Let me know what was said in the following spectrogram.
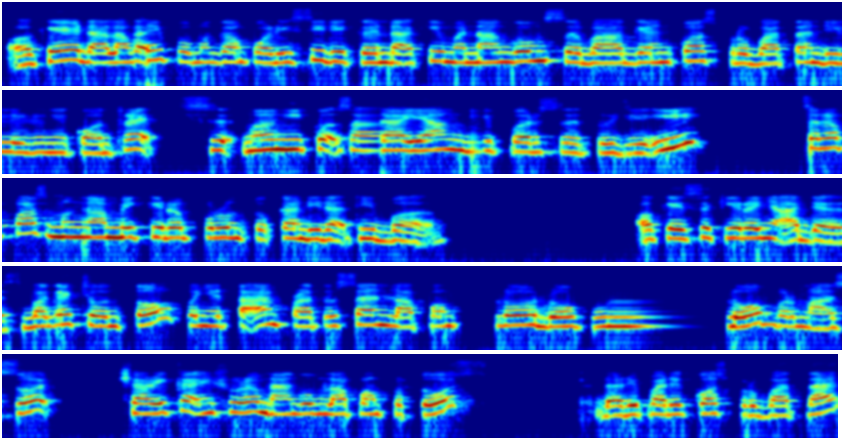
Okey, dalam ini pemegang polisi dikehendaki menanggung sebahagian kos perubatan dilindungi kontrak mengikut sadar yang dipersetujui selepas mengambil kira peruntukan deductible. Okey, sekiranya ada. Sebagai contoh, penyertaan peratusan 80-20 bermaksud syarikat insurans menanggung 80% daripada kos perubatan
